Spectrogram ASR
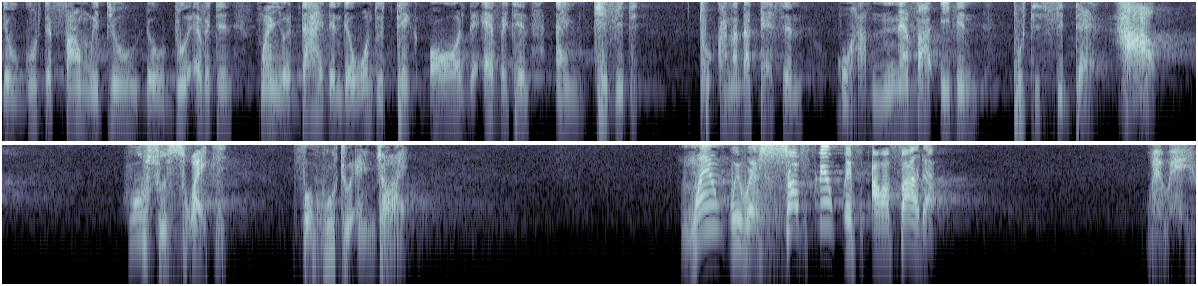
they will go to the farm with you, they will do everything. When you die, then they want to take all the everything and give it to another person who have never even put his feet there. How? Who should sweat for who to enjoy. When we were suffering with our father, where were you?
